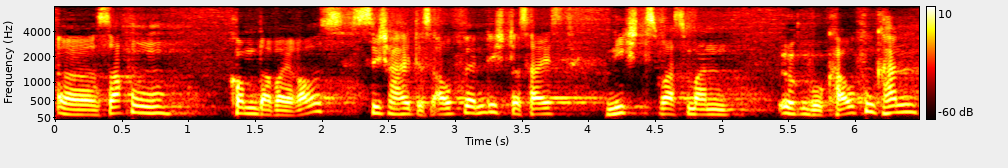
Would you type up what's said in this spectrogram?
äh, Sachen kommen dabei raus. Sicherheit ist aufwendig, das heißt nichts, was man irgendwo kaufen kann,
